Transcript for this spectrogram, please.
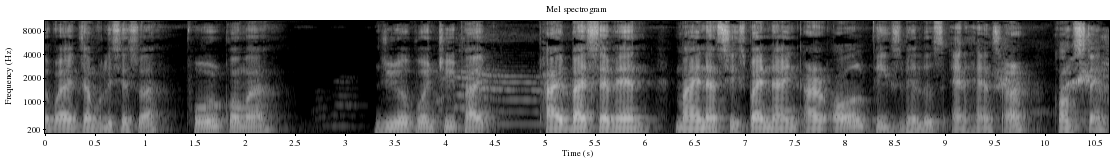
চ' এক্সাম্পল দিছে চোৱা four comma zero' point three five five by seven minus six by nine are all fix values and hence are constant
